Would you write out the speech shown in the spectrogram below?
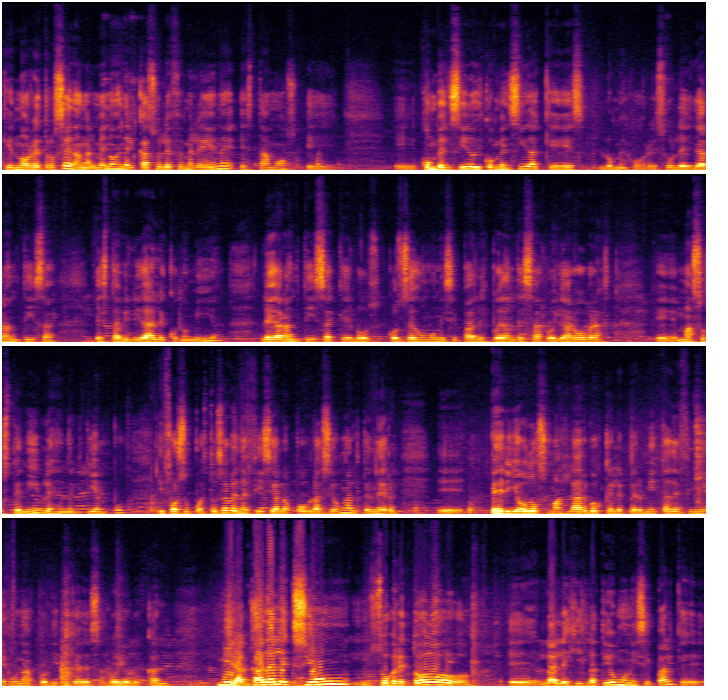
que no retrocedan. Al menos en el caso del FMLN estamos... Eh, eh, convencidos y convencidas que es lo mejor. Eso le garantiza estabilidad a la economía, le garantiza que los consejos municipales puedan desarrollar obras eh, más sostenibles en el tiempo y por supuesto se beneficia a la población al tener eh, periodos más largos que le permita definir una política de desarrollo local. Mira, cada elección, sobre todo la legislativa municipal que,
